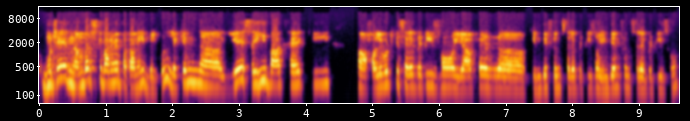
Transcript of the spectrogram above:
मुझे नंबर्स के बारे में पता नहीं बिल्कुल, लेकिन ये सही बात है कि हॉलीवुड की सेलिब्रिटीज हो या फिर हिंदी फ़िल्म सेलिब्रिटीज हो इंडियन फ़िल्म सेलिब्रिटीज हो,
